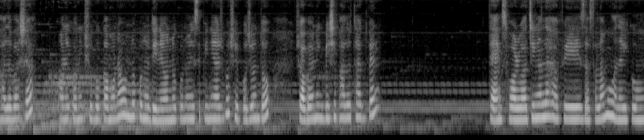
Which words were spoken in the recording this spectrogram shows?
ভালোবাসা, অনেক অনেক শুভকামনা। অন্য কোনো দিনে অন্য কোনো রেসিপি নিয়ে আসব, সে পর্যন্ত সবাই অনেক বেশি ভালো থাকবেন। থ্যাংকস ফর ওয়াচিং আল্লাহ হাফিজ। আসসালামু আলাইকুম।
